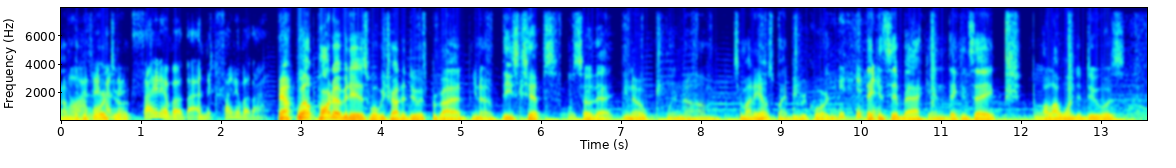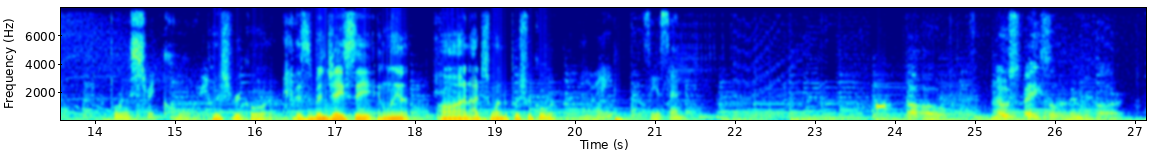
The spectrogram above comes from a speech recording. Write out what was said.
I'm No, looking and I- forward I'm to it. excited about that. I'm excited about that. Yeah, well, part of it is what we try to do is provide, you know, these tips so that, you know, when um, somebody else might be recording, they can sit back and they can say, "Psh, all I wanted to do was Push record. push record. This has been JC and Lina on I Just Wanted to Push Record. All right. See you soon. Uh oh, no space on the memory card.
